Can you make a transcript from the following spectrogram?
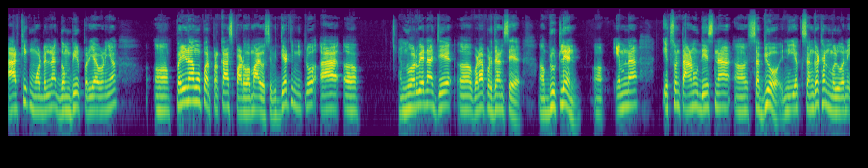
આર્થિક મોડલના ગંભીર પર્યાવરણીય પરિણામો પર પ્રકાશ પાડવામાં આવ્યો છે. વિદ્યાર્થી મિત્રો, આ નોર્વેના જે વડાપ્રધાન છે બ્રુટલેન્ડ એમના એકસો ત્રાણું દેશના સભ્યોની એક સંગઠન મળ્યું અને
